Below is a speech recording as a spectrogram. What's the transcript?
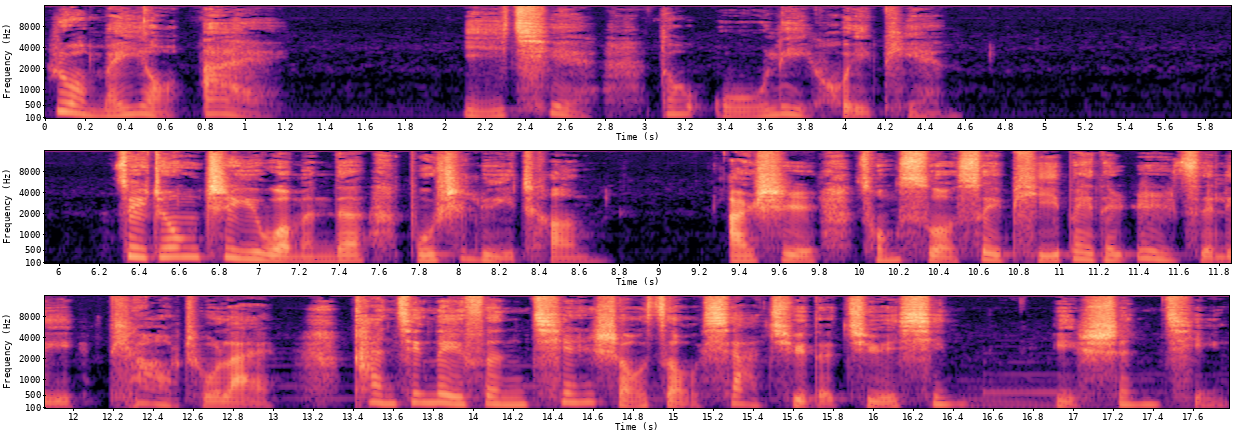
若没有爱，一切都无力回天。最终治愈我们的不是旅程，而是从琐碎疲惫的日子里跳出来，看清那份牵手走下去的决心与深情。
